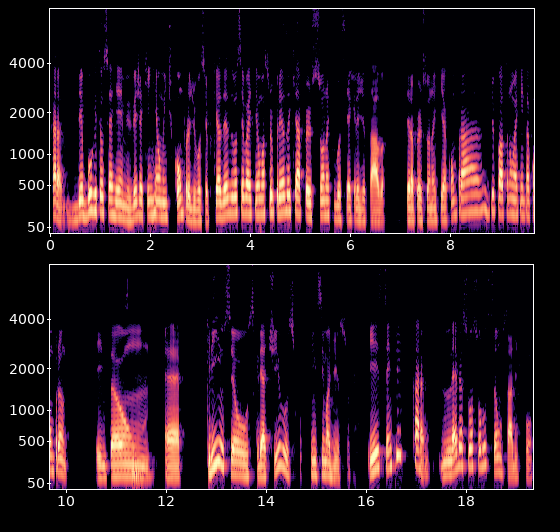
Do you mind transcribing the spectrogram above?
cara, debugue teu CRM, veja quem realmente compra de você, porque às vezes você vai ter uma surpresa que a persona que você acreditava ser a persona que ia comprar, de fato não é quem está comprando. Então, é, crie os seus criativos em cima disso. E sempre, cara, leve a sua solução, sabe? Tipo,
